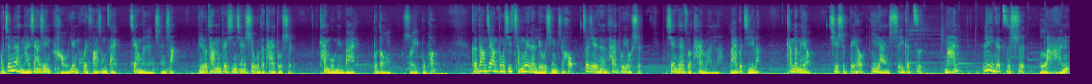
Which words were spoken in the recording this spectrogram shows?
我真的很难相信好运会发生在这样的人身上。比如他们对新鲜事物的态度是看不明白、不懂。所以不碰。可当这样东西成为了流行之后，这些人的态度又是：现在做太晚了，来不及了。看到没有？其实背后依然是一个字“难”，另一个字是“懒”。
